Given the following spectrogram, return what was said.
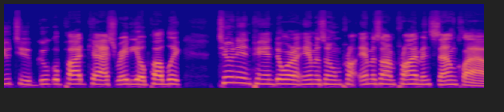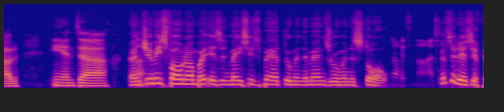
YouTube, Google Podcasts, Radio Public, TuneIn, Pandora, Amazon, Amazon Prime, and SoundCloud. And uh, And Jimmy's phone number is in Macy's bathroom in the men's room in the stall. no, it's. Yes, it is. If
